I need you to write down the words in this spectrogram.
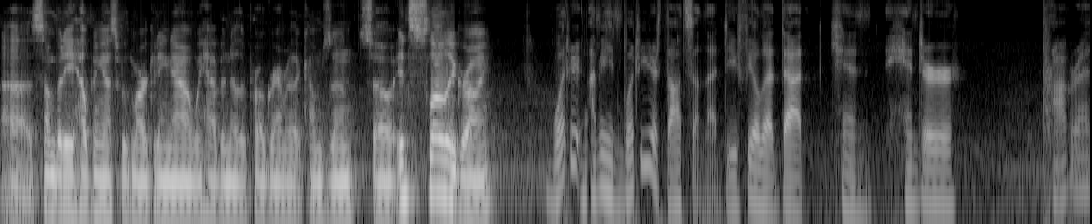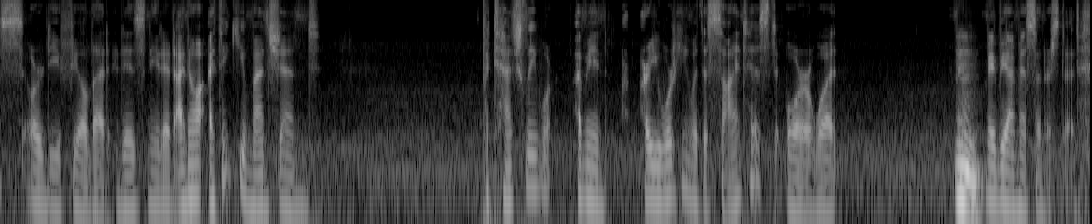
uh, somebody helping us with marketing now. We have another programmer that comes in, so it's slowly growing. What are I mean? What are your thoughts on that? Do you feel that that can hinder progress, or do you feel that it is needed? I know. I think you mentioned potentially. I mean, are you working with a scientist or what? Mm. Maybe I misunderstood.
